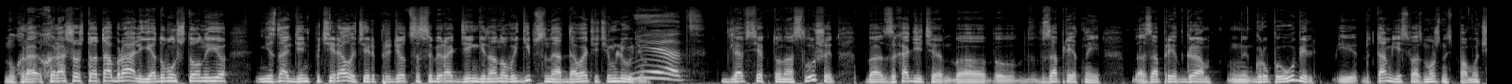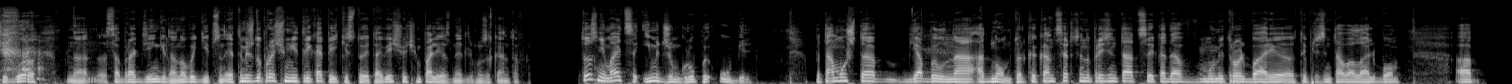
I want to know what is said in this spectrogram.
Ну, хра- хорошо, что отобрали. Я думал, что он ее, не знаю, где-нибудь потерял, и теперь придется собирать деньги на новый Гибсон и отдавать этим людям. Нет. Для всех, кто нас слушает, э, заходите э, в запретный э, запрет грамм группы Убель, и там есть возможность помочь Егору собрать деньги на новый Гибсон. Это, между прочим, не 3 копейки стоит, а вещь очень полезная для музыкантов. Кто занимается имиджем группы Убель? Потому что я был на одном только концерте на презентации, когда в Мумитроль-баре ты презентовала альбом.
